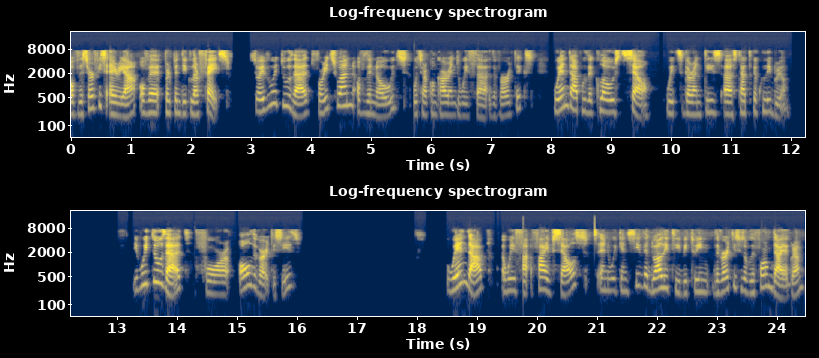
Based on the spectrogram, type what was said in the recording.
of the surface area of a perpendicular face. So if we do that for each one of the nodes, which are concurrent with uh, the vertex, we end up with a closed cell, which guarantees a static equilibrium. If we do that for all the vertices, we end up with uh, five cells and we can see the duality between the vertices of the form diagram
